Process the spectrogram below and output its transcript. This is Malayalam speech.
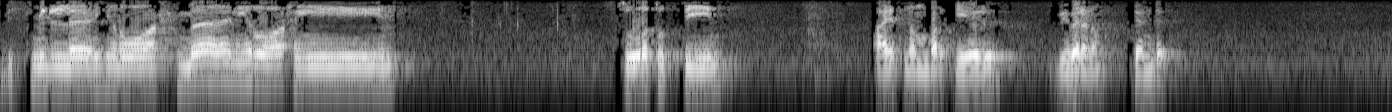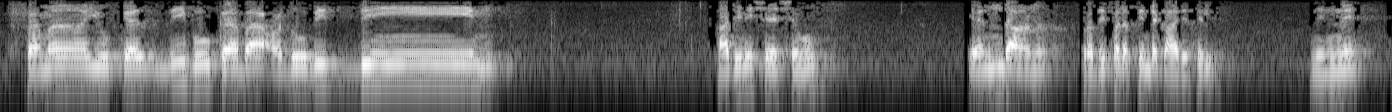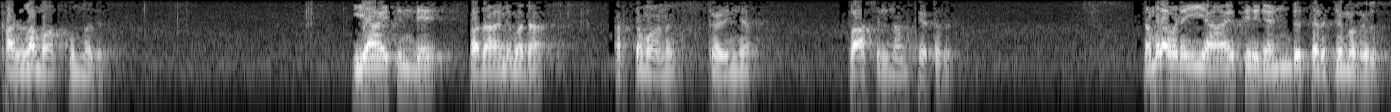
بسم الله الرحمن الرحيم സൂറത്തു തീൻ ആയത് നമ്പർ ഏഴ് വിവരണം രണ്ട് فما يكذبك بعد بالدين അതിനുശേഷവും എന്താണ് പ്രതിഫലത്തിന്റെ കാര്യത്തിൽ നിന്നെ കള്ളമാക്കുന്നത് ഈ ആയത്തിന്റെ പദാനുപത അർത്ഥമാണ് കഴിഞ്ഞ ക്ലാസ്സിൽ നാം കേട്ടത്. നമ്മളവിടെ ഈ ആയത്തിന് രണ്ട് തർജമകൾ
